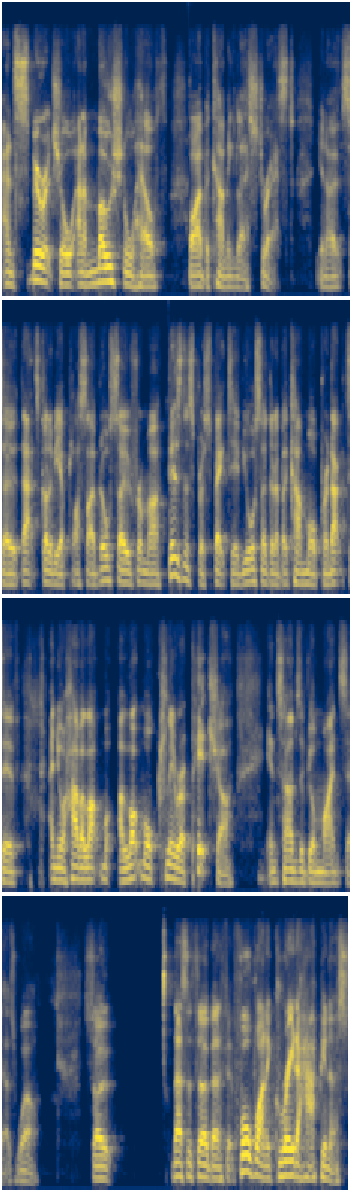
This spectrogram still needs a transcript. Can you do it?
and spiritual and emotional health by becoming less stressed you know? So that's got to be a plus side. But also from a business perspective you're also going to become more productive and you'll have a lot more, a lot more clearer picture in terms of your mindset as well. So that's the third benefit. Fourth one a greater happiness.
